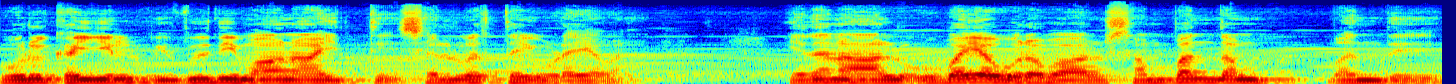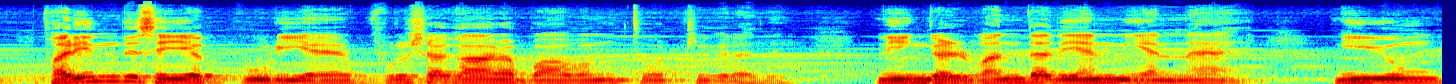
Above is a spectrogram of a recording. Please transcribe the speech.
ஒரு கையில் விபூதிமானாய்த்து செல்வத்தை உடையவன். இதனால் உபய உறவால் சம்பந்தம் வந்து பரிந்து செய்யக்கூடிய புருஷகார பாவம் தோற்றுகிறது. நீங்கள் வந்தது என் என்ன? நீயும்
